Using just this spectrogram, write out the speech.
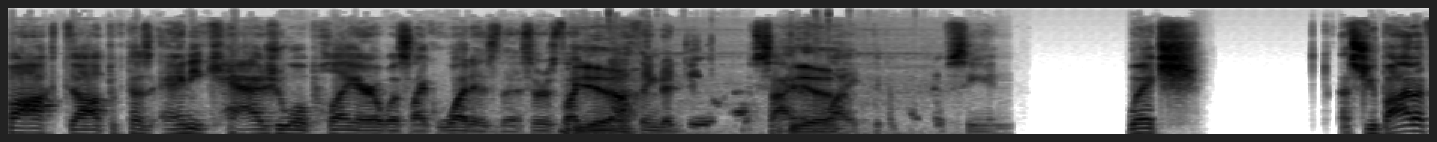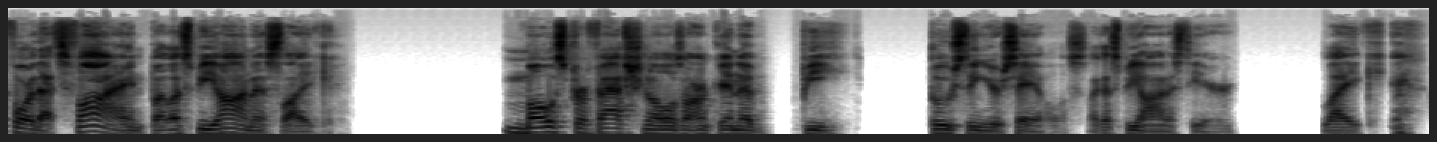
fucked up because any casual player was like, "What is this?" There's like Yeah. nothing to do outside Yeah. of like the competitive scene, which that's you bought it for. That's fine, but let's be honest. Like most professionals aren't gonna be boosting your sales. Like let's be honest here. Like.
